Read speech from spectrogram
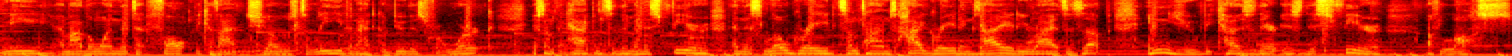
me? Am I the one that's at fault because I chose to leave and I had to go do this for work? If something happens to them and this fear and this low grade, sometimes high grade anxiety rises up in you because there is this fear of loss.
